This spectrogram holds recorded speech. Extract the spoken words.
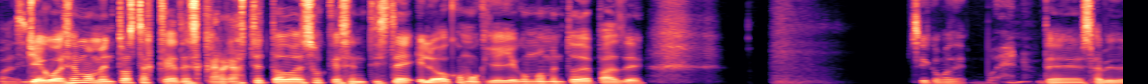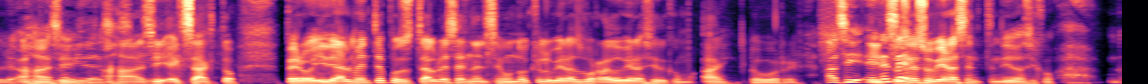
no llegó ese momento hasta que descargaste todo eso que sentiste y luego como que ya llegó un momento de paz de, Sí, como de, bueno. de sabiduría. Ajá, sí. Ajá, así, sí, exacto. Pero idealmente, pues tal vez en el segundo que lo hubieras borrado hubiera sido como, ay, lo borré. Así, Y en ese, entonces hubieras entendido así como, ah, no.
